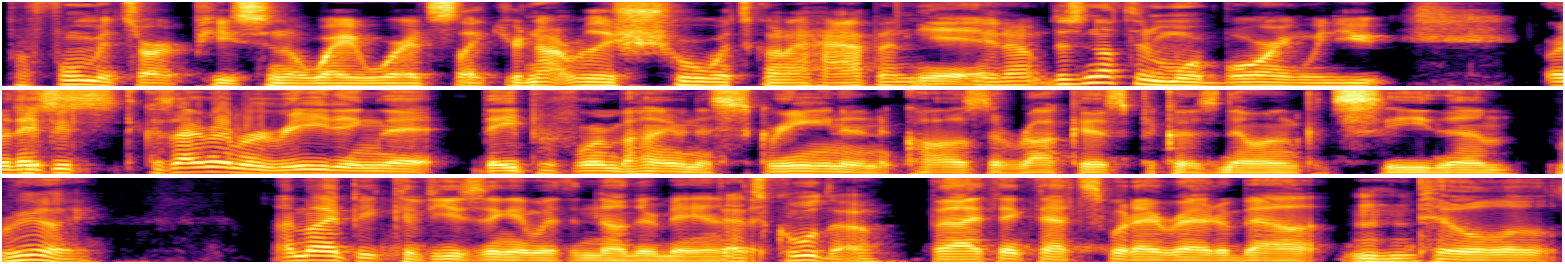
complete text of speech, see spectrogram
performance art piece in a way where it's like you're not really sure what's going to happen. Yeah. You know, there's nothing more boring when you. or they because i remember reading that they performed behind the screen and it caused a ruckus because no one could see them Really, i might be confusing it with another band that's cool though. but i think that's what i read about hmm PiL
